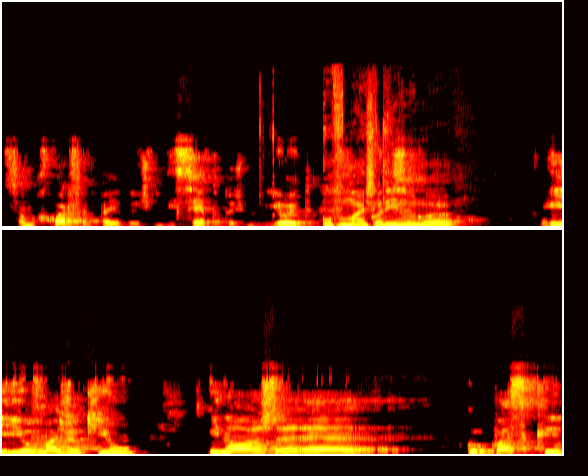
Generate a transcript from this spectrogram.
se não me recordo, foi para 2007 ou 2008. Houve mais que um, e, e, houve mais do que um. E nós uh, quase que,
